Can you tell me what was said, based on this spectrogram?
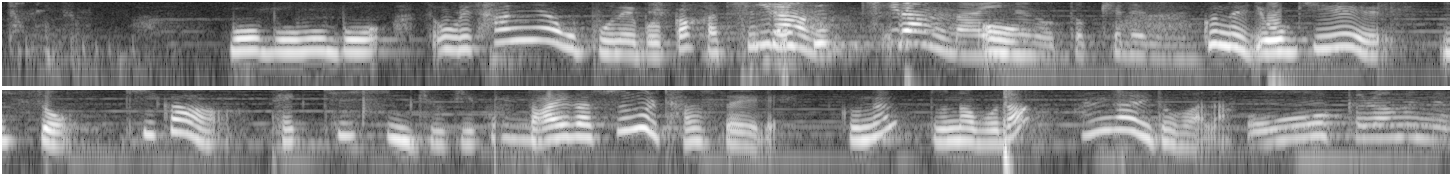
잠깐만요. 뭐뭐 뭐 뭐 우리 상의하고 보내볼까? 같이 셋이? 키랑 키랑 나이는 어. 떻게 되나요? 근데 여기에 있어. 키가 176이고 나이가 25살이래. 그러면 누나보다 한 살이 더 많아. 오 그러면은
